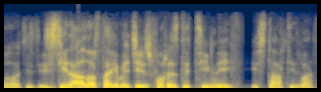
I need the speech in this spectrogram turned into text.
oh, did you see that other thing about James Forrest, the team that he, he started with?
